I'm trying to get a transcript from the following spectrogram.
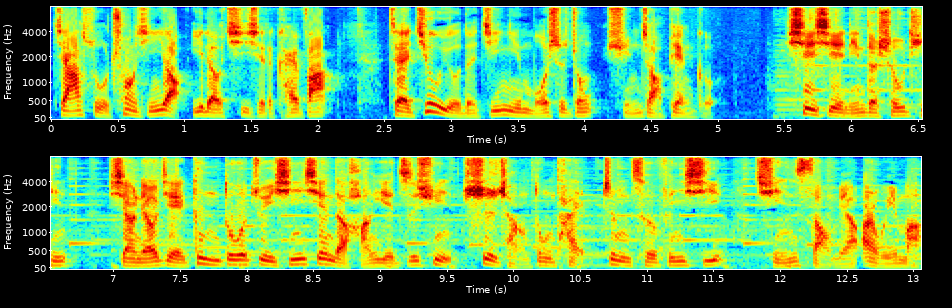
加速创新药医疗器械的开发，在旧有的经营模式中寻找变革。谢谢您的收听。想了解更多最新鲜的行业资讯、市场动态、政策分析，请扫描二维码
